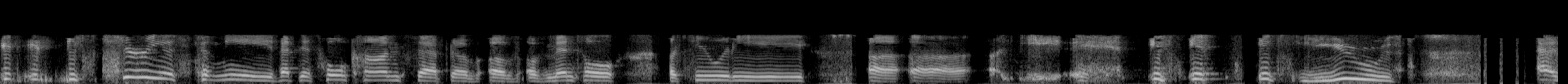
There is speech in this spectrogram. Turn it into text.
it, it it's curious to me that this whole concept of of of mental acuity uh uh it's it it's used as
